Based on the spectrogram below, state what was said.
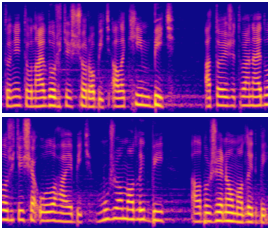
to nie je to najdôležitejšie, čo robiť, ale kým byť. A to je, že tvoja najdôležitejšia úloha je byť mužom modlitby alebo ženou modlitby.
